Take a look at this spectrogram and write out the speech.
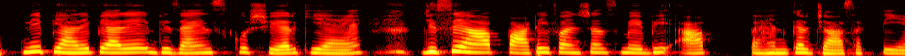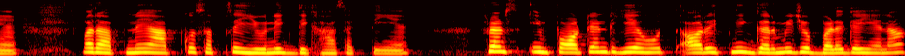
इतने प्यारे प्यारे डिज़ाइंस को शेयर किया है, जिसे आप पार्टी फ़ंक्शंस में भी आप पहनकर जा सकती हैं और अपने आप को सबसे यूनिक दिखा सकती हैं। फ्रेंड्स, इंपॉर्टेंट ये हो और इतनी गर्मी जो बढ़ गई है ना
